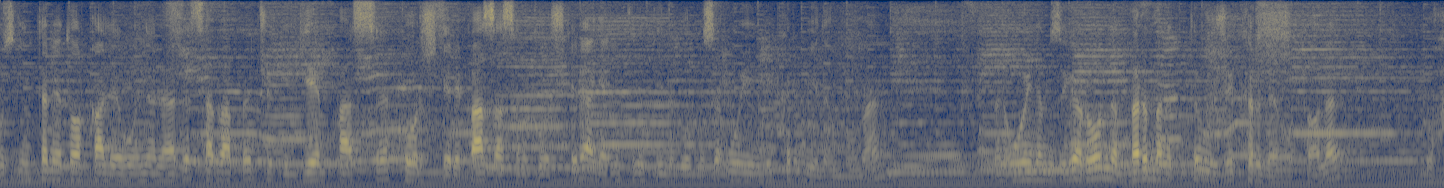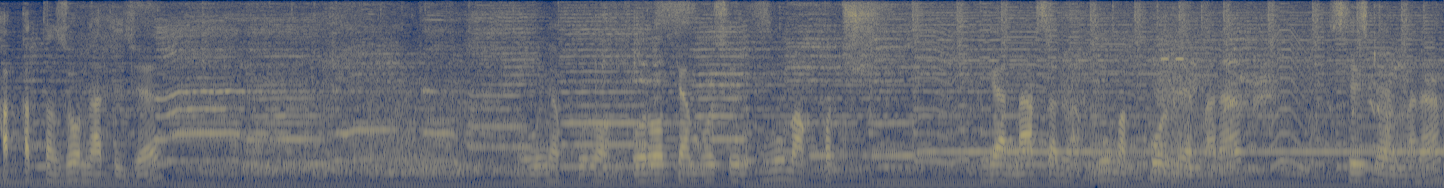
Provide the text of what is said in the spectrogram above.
o'zi internet orqali o'ynaladi sababi chunki game passni ko'rish kerak bazasini ko'rish kerak. Agar internetinglar bo'lmasa o'yinga kirmaydi umuman. Mana o'yinimizga ровно bir minutda уже kirdi o'rtoqlar. Bu haqiqatdan zo'r natija o'ynab ko'ryapman ko'rayotgan bo'lsangiz umuman qochish degan narsani umuman ko'rmayapman ham sezmayapman ham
